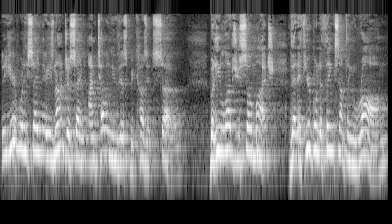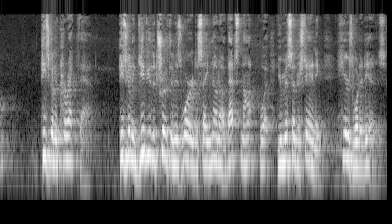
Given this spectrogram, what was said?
Do you hear what he's saying there? He's not just saying, I'm telling you this because it's so, but he loves you so much that if you're going to think something wrong, he's going to correct that. He's going to give you the truth in his word to say, no, no, that's not what you're misunderstanding. Here's what it is.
